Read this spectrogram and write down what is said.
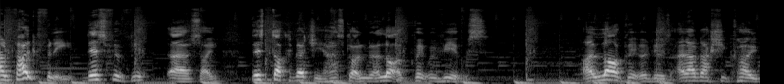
And thankfully, this review, uh, sorry, this documentary has gotten a lot of great reviews, a lot of great reviews, and I'm actually quite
